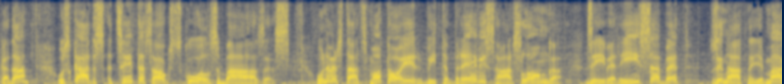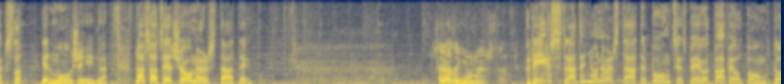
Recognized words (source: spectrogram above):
gadā uz kādas citas augstskolas bāzes. Universitātes moto ir Vita Brevis Ārs Longa. Dzīve ir īsa, bet zinātne, ja māksla ir mūžīga. Nosauciet šo universitāti. Stradiņa universitāte. Rīgas Stradiņa universitāte. Punkts, iespējot papildu punktu.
